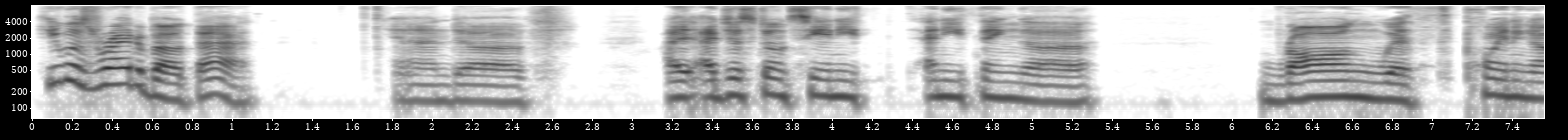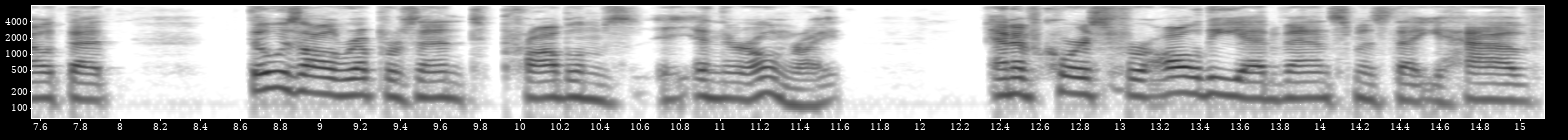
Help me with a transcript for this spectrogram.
he was right about that and uh, I, I just don't see any anything uh, wrong with pointing out that those all represent problems in their own right. And of course, for all the advancements that you have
